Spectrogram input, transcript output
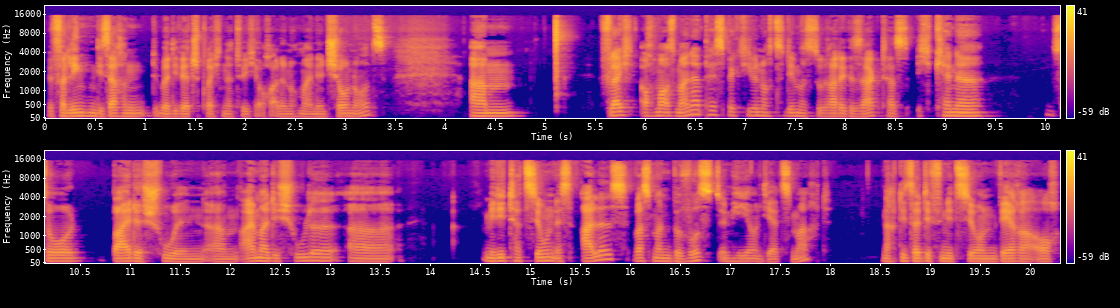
Wir verlinken die Sachen, über die wir jetzt sprechen, natürlich auch alle nochmal in den Show Notes. Ähm, vielleicht auch mal aus meiner Perspektive noch zu dem, was du gerade gesagt hast. Ich kenne so beide Schulen. Ähm, einmal die Schule, äh, Meditation ist alles, was man bewusst im Hier und Jetzt macht. Nach dieser Definition wäre auch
